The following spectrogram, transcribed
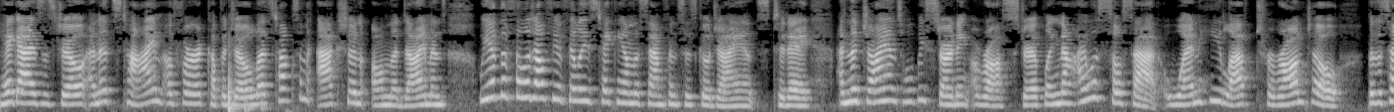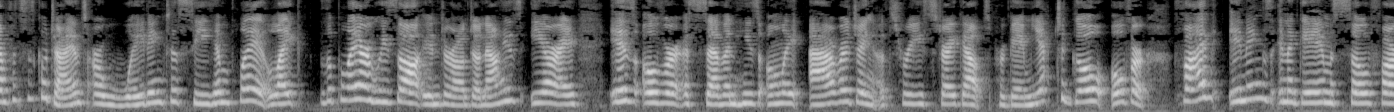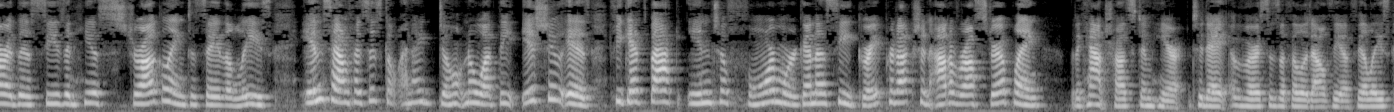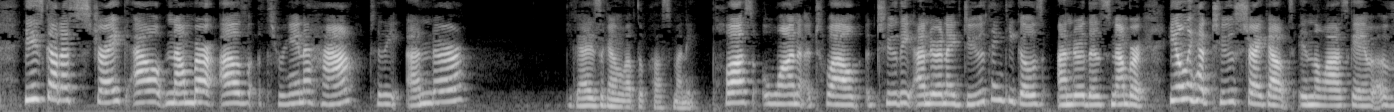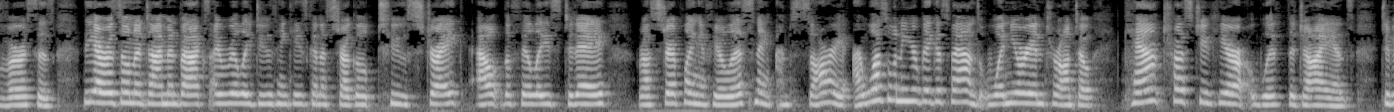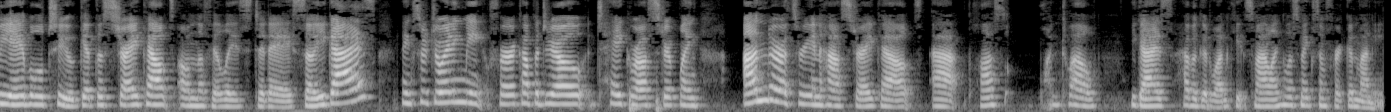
Hey guys, it's Jo, and it's time for a cup of Jo. Let's talk some action on the Diamonds. We have the Philadelphia Phillies taking on the San Francisco Giants today, and the Giants will be starting a Ross Stripling. Now, I was so sad when he left Toronto, but the San Francisco Giants are waiting to see him play like the player we saw in Toronto. Now, his ERA is over a seven. He's only averaging a three strikeouts per game, yet to go over five innings in a game so far this season. He is struggling to say the least in San Francisco, and I don't know what the issue is. If he gets back into form, we're going to see great production out of Ross Stripling but I can't trust him here today versus the Philadelphia Phillies. He's got a strikeout number of three and a half to the under. You guys are going to love the plus money. Plus 112 to the under, and I do think he goes under this number. He only had two strikeouts in the last game versus the Arizona Diamondbacks. I really do think he's going to struggle to strike out the Phillies today. Russ Stripling, if you're listening, I'm sorry. I was one of your biggest fans when you were in Toronto. Can't trust you here with the Giants to be able to get the strikeouts on the Phillies today. So you guys, thanks for joining me for a cup of Jo. Take Ross Stripling under three and a half strikeouts at plus 112. You guys have a good one. Keep smiling. Let's make some freaking money.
